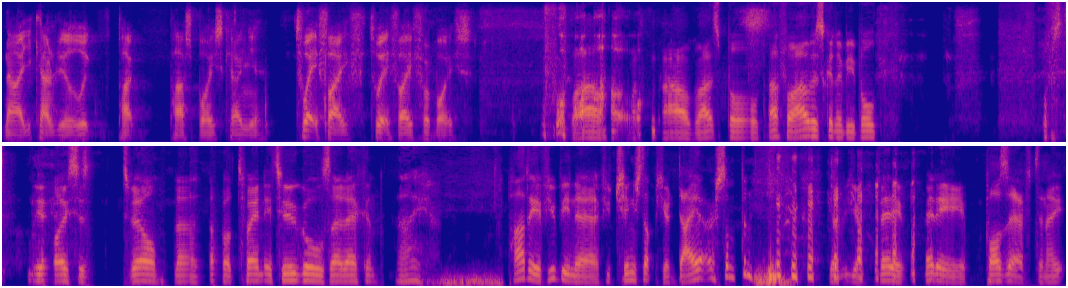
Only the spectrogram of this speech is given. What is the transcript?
nah, you can't really look pa- past boys, can you? 25, 25 for boys. Wow. Wow, that's bold. I thought I was going to be bold. The voice as well. I've got 22 goals, I reckon. Aye. Paddy, have you been? Uh, have you changed up your diet or something? you're, you're very, very positive tonight.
